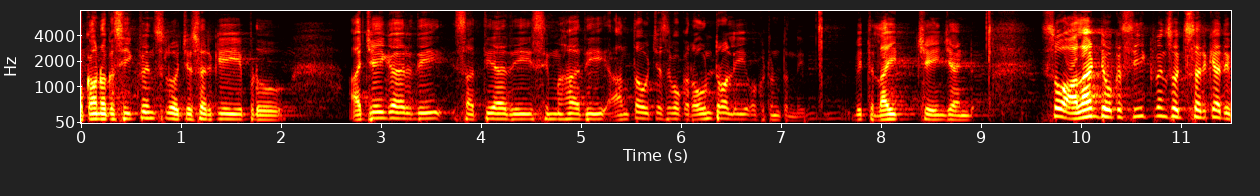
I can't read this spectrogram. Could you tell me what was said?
ఒకనొక సీక్వెన్స్లో వచ్చేసరికి ఇప్పుడు అజయ్ గారిది సత్యాది సింహాది అంతా వచ్చేసరికి ఒక రౌండ్ ట్రాలీ ఒకటి ఉంటుంది with light change and so అలాంటి ఒక సీక్వెన్స్ వచ్చేసరికి అది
